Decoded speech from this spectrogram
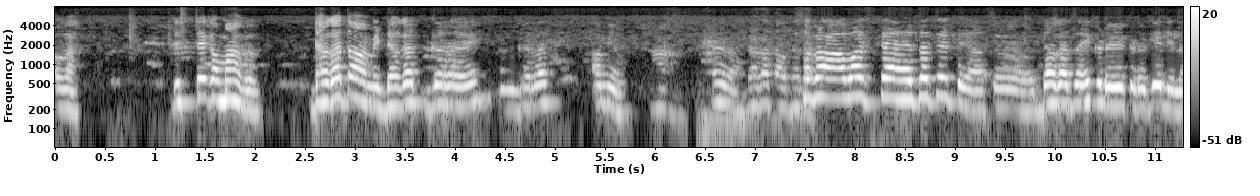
बघा. दिसते का महाग ढगात आहो आम्ही. ढगात घर आहे आणि घरात आम्ही है. सगळा आवाज त्या ह्याचाच येते असं ढगाचा इकडे इकडे गेलेला.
